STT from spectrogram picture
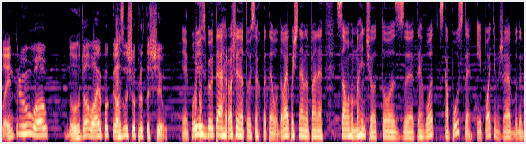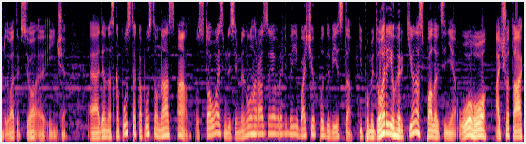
заінтригував. Ну давай показуй, що притащив. Я боюсь, би в тебе грошей на то все хватило. Давай почнемо, напевне, з самого меншого, то з тих вот, з капусти, і потім вже будемо продавати все е, інше. Е, де в нас капуста? Капуста у нас. А, по 180. Минулого разу я вроді би її бачив по 200. І помідори, і огірки у нас впали в ціні. Ого, а що так?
